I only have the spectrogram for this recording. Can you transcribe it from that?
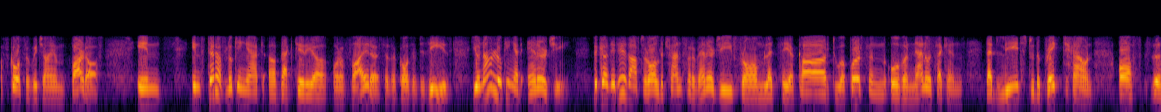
of course, of which I am part of, in instead of looking at a bacteria or a virus as a cause of disease, you're now looking at energy because it is, after all, the transfer of energy from, let's say, a car to a person over nanoseconds that leads to the breakdown of the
